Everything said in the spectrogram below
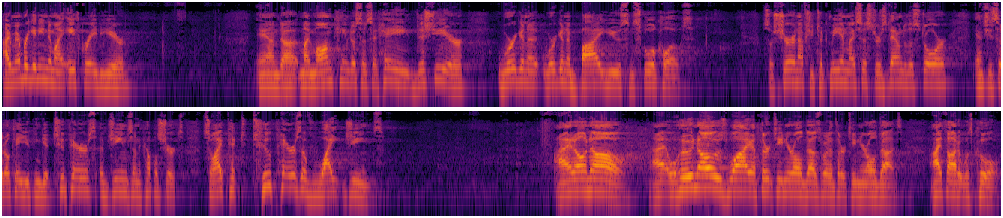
I remember getting to my eighth grade year, and uh, my mom came to us and said, "Hey, this year we're gonna we're gonna buy you some school clothes." So sure enough, she took me and my sisters down to the store and she said, okay, you can get two pairs of jeans and a couple shirts. So I picked two pairs of white jeans. I don't know. I, who knows why a 13 year old does what a 13 year old does? I thought it was cool.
